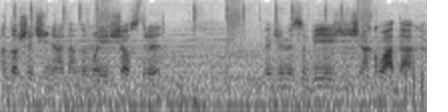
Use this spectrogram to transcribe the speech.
a do Szczecina, tam do mojej siostry, będziemy sobie jeździć na kładach.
